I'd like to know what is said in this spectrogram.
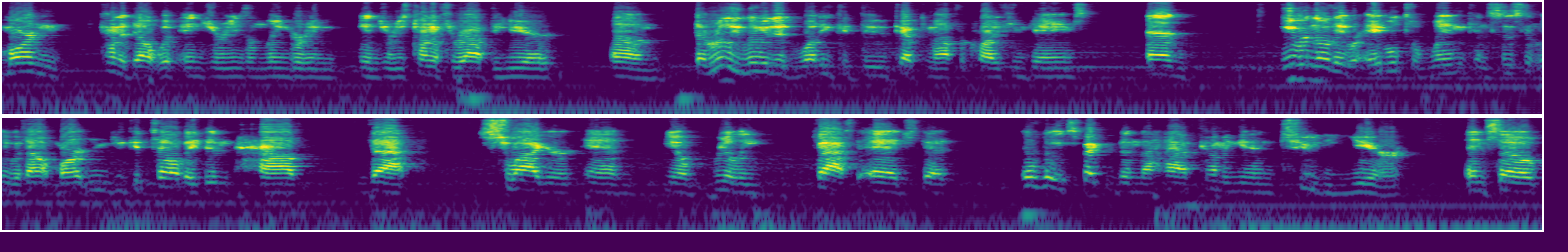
Martin kind of dealt with injuries and lingering injuries kind of throughout the year um, that really limited what he could do, kept him out for quite a few games. And even though they were able to win consistently without Martin, you could tell they didn't have that swagger and you know really fast edge that they expected them to have coming into the year. And so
